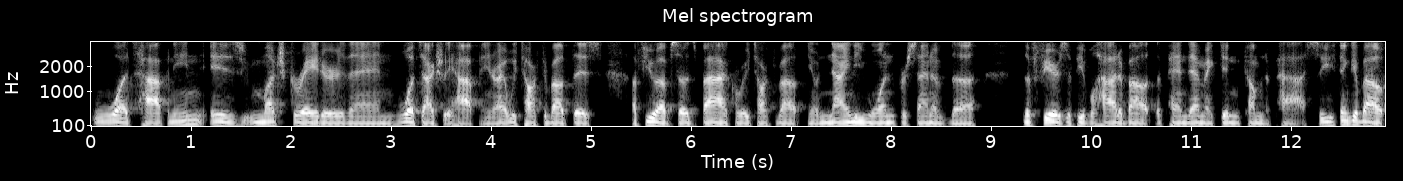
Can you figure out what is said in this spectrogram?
what's happening is much greater than what's actually happening right? We talked about this a few episodes back where we talked about you know 91% of the the fears that people had about the pandemic didn't come to pass. So you think about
